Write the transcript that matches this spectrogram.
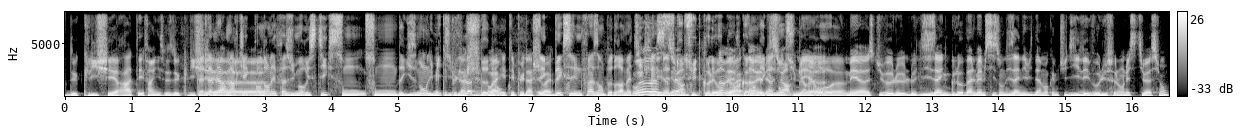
de cliché raté, enfin une espèce de cliché. T'as jamais euh, remarqué que pendant les phases humoristiques, son, son déguisement limite était il plus flotte lâche. dedans. Ouais, était plus lâche, Et que ouais. dès que c'est une phase un peu dramatique, Ouais, là, ouais, c'est c'est tout sûr. de suite collé au Non, mais- corps comme non, un mais déguisement de sûr, mais, super-héros. euh, euh. Mais euh, si tu veux, le, le design global, même si son design, évidemment, comme tu dis, il évolue selon les situations.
